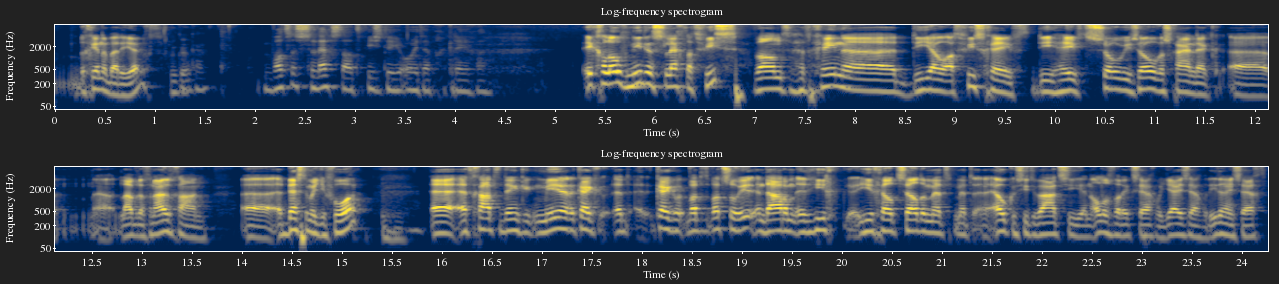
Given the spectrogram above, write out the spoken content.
beginnen bij de jeugd. Wat is het slechtste advies die je ooit hebt gekregen? Ik geloof niet in slecht advies, want hetgene die jouw advies geeft, die heeft sowieso waarschijnlijk, eh, nou, laten we ervan uitgaan, eh, het beste met je voor. Eh, het gaat denk ik meer, kijk, het- kijk wat, wat zo is, en daarom hier, hier geldt hetzelfde met, met elke situatie en alles wat ik zeg, wat jij zegt, wat iedereen zegt.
